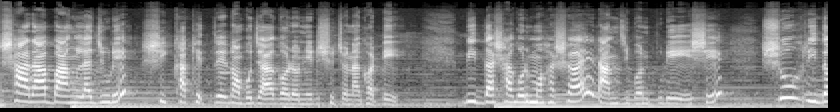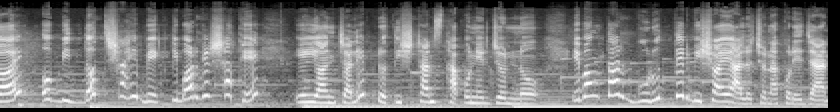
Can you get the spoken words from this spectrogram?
সারা বাংলা জুড়ে শিক্ষাক্ষেত্রে নবজাগরণের সূচনা ঘটে। বিদ্যাসাগর মহাশয় রামজীবনপুরে এসে সুহৃদয় ও বিদ্যোৎসাহী ব্যক্তিবর্গের সাথে এই অঞ্চলে প্রতিষ্ঠান স্থাপনের জন্য এবং তার গুরুত্বের বিষয়ে আলোচনা করে যান।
